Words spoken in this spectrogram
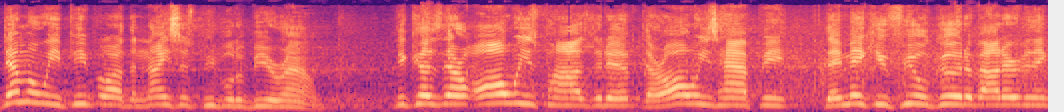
Demawi people are the nicest people to be around because they're always positive, they're always happy, they make you feel good about everything.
